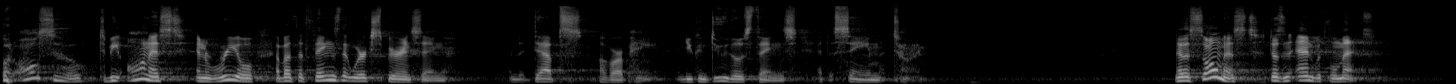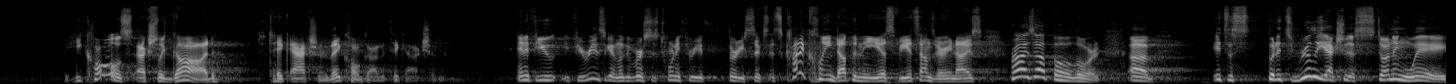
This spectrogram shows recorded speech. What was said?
but also to be honest and real about the things that we're experiencing and the depths of our pain. And you can do those things at the same time. Now, the psalmist doesn't end with lament. He calls actually God to take action. They call God to take action. And if you, if you read this again, look at verses 23 to 36. It's kind of cleaned up in the ESV. It sounds very nice. Rise up, O Lord. Uh, it's a, but it's really actually a stunning way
